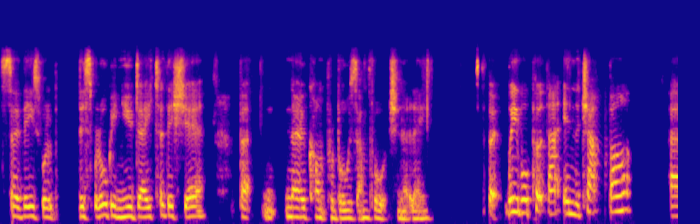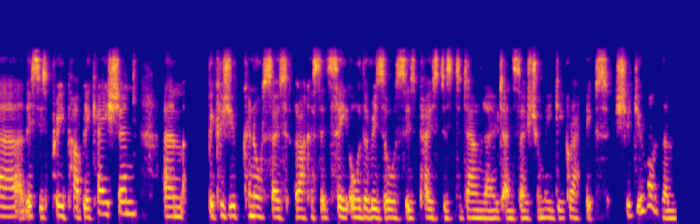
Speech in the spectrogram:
So these will this will all be new data this year, but no comparables, unfortunately. But we will put that in the chat bar. Uh, this is pre-publication. Um, because you can also, like I said, see all the resources, posters to download, and social media graphics should you want them.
